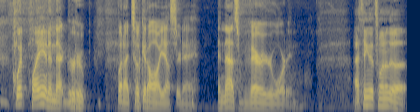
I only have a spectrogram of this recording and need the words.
quit playing in that group? But I took it all yesterday. And that's very rewarding. I think that's one of the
